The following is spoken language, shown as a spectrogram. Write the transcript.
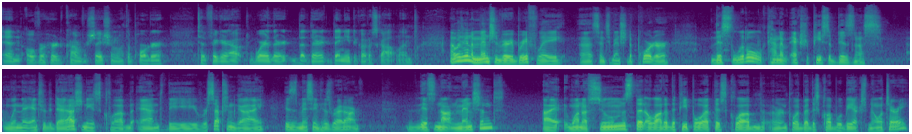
an overheard conversation with a porter to figure out where they're that they they need to go to Scotland. I was going to mention very briefly, uh, since you mentioned a porter, this little kind of extra piece of business when they enter the Diogenes Club and the reception guy is missing his right arm. It's not mentioned. I one assumes that a lot of the people at this club or employed by this club would be ex-military,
